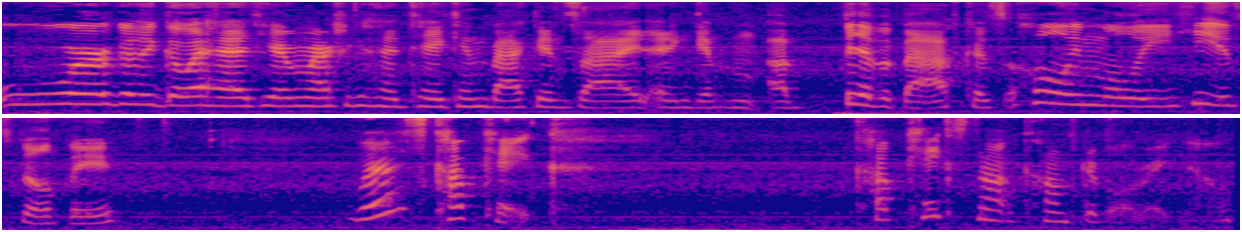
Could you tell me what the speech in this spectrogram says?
we're gonna go ahead here and we're actually gonna take him back inside and give him a bit of a bath, because holy moly, he is filthy. Where is Cupcake? Cupcake's not comfortable right now.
